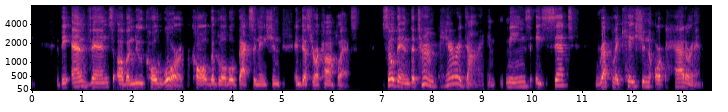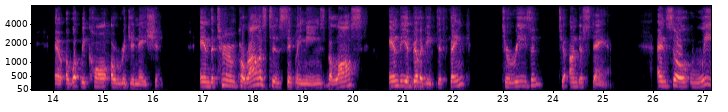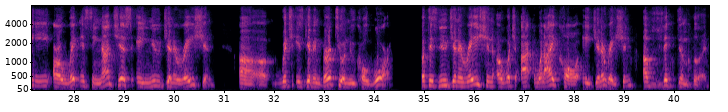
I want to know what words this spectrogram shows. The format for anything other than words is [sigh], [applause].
the advent of a new Cold War called the global vaccination industrial complex. So then, the term paradigm means a set replication or pattern of what we call origination. And the term paralysis simply means the loss in the ability to think, to reason, to understand. And so we are witnessing not just a new generation, uh, which is giving birth to a new Cold War, but this new generation of which I, what I call a generation of victimhood.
